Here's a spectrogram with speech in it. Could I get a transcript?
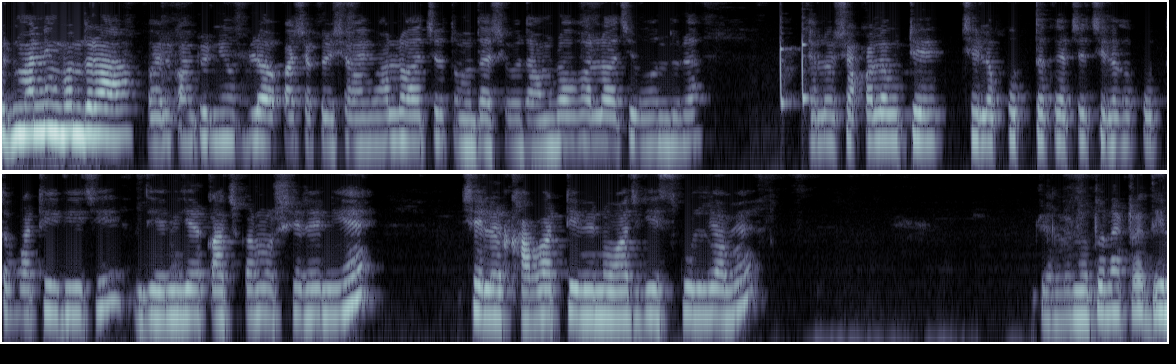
গুড মর্নিং বন্ধুরা। ওয়েলকাম টু নিউ ব্লগ আশা করি সবাই ভালো আছো। তোমাদের আশীর্বাদ আমরাও ভালো আছি, বন্ধুরা। চলো সকালে উঠে ছেলে পড়তে গেছে ছেলেকে পড়তে পাঠিয়ে দিয়েছি। দিয়ে নিজের কাজকর্ম সেরে নিয়ে ছেলের খাবার, টিফিন, ও আজকে স্কুল যাবে। চলো নতুন একটা দিন,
